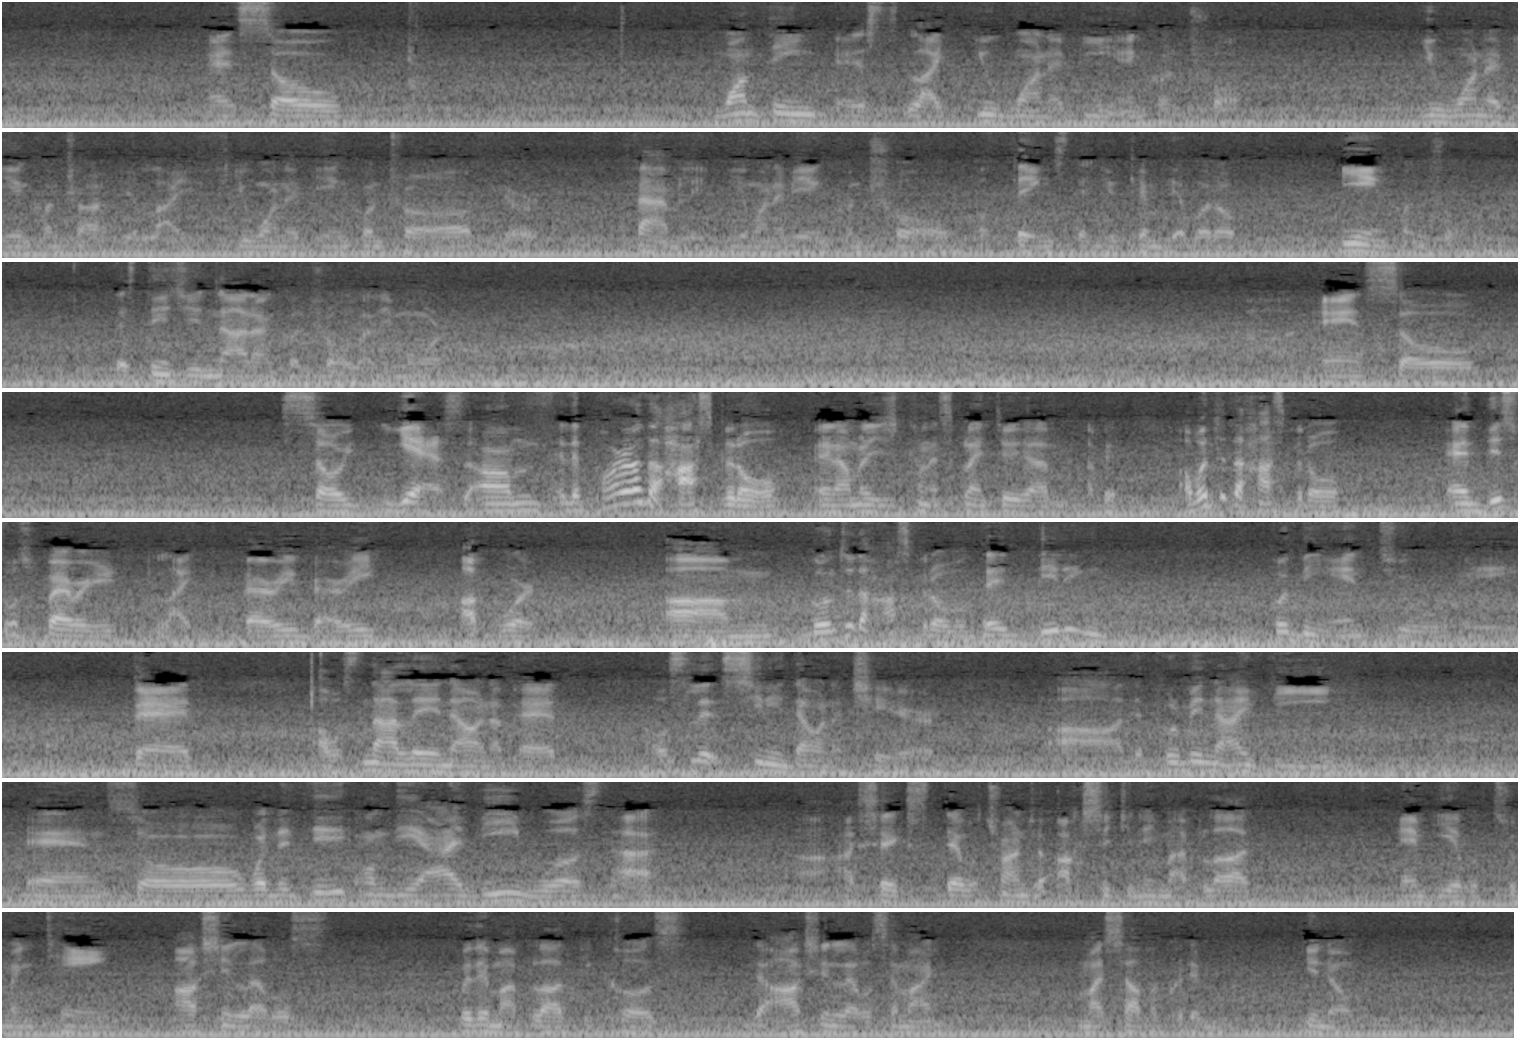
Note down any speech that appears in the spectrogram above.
And so one thing is like you want to be in control. You want to be in control of your life. You want to be in control of your family. You want to be in control of things that you can be able to be in control. There's things you're not in control anymore. Uh, and so, so yes, um, the part of the hospital, and I'm gonna just kind of explain to you um, a bit. I went to the hospital, and this was very, like, very, very awkward um, going to the hospital, they didn't put me into a bed. I was not laying down in a bed. I was sitting down in a chair. Uh, they put me in IV, And so what they did on the IV was that uh, they were trying to oxygenate my blood and be able to maintain oxygen levels within my blood because the oxygen levels in my myself I couldn't, you know,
